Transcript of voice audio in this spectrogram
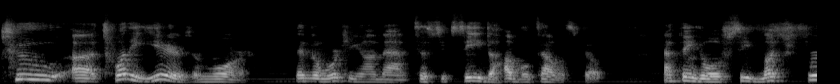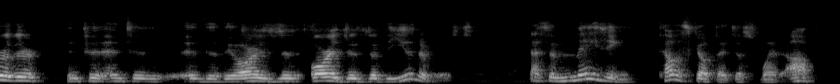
two, uh, 20 years or more. They've been working on that to succeed the Hubble telescope. That thing will see much further into, into, into the origins, origins of the universe. That's amazing telescope that just went up.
